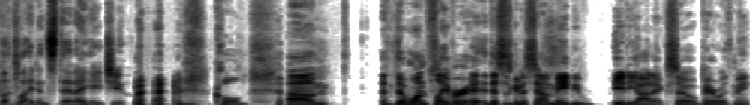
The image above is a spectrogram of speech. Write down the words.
Bud Light instead. I hate you. cold. Um, the one flavor. eh, This is going to sound maybe idiotic, so bear with me.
